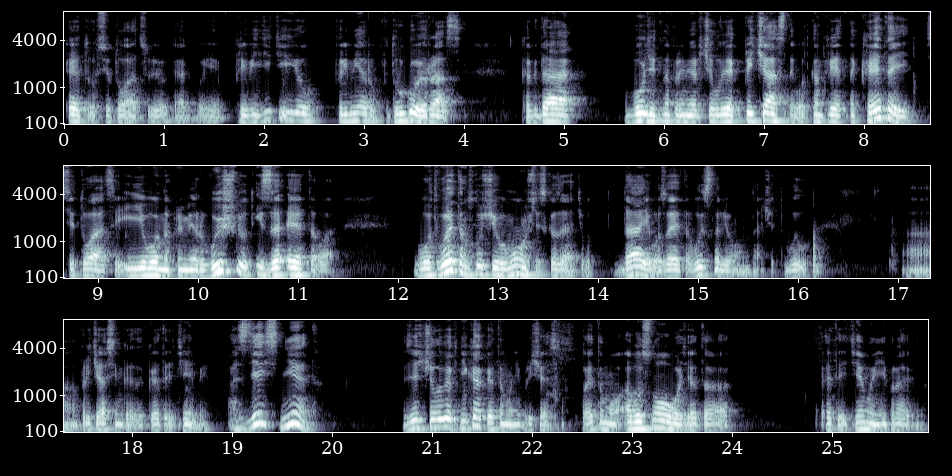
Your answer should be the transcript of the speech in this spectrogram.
эту ситуацию, как бы приведите ее пример в другой раз, когда будет, например, человек причастный вот конкретно к этой ситуации, и его, например, вышлют из-за этого, вот в этом случае вы можете сказать, вот да, его за это выслали, он, значит, был а, причастен к к этой теме. А здесь нет. Здесь человек никак к этому не причастен. Поэтому обосновывать это этой темой неправильно.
